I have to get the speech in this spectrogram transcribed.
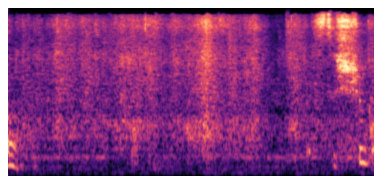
Oh. It's the sugar.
